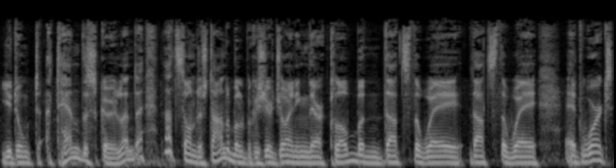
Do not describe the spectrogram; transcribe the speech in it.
you don't attend the school, and that's understandable because you're joining their club, and that's the way that's the way it works.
